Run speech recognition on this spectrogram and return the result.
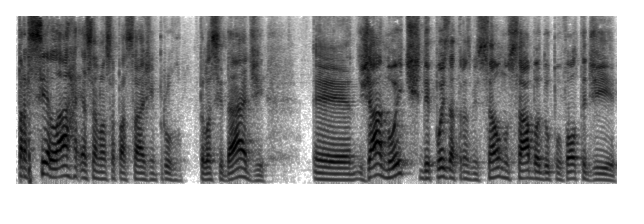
para selar essa nossa passagem pela cidade, é, já à noite, depois da transmissão, no sábado, por volta de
